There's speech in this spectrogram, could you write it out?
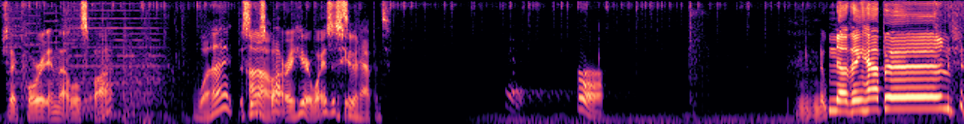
Should I pour it in that little spot? What? This little Oh. spot right here. Why is this Let's see here? what happens. Oh. Nope. Nothing happened.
